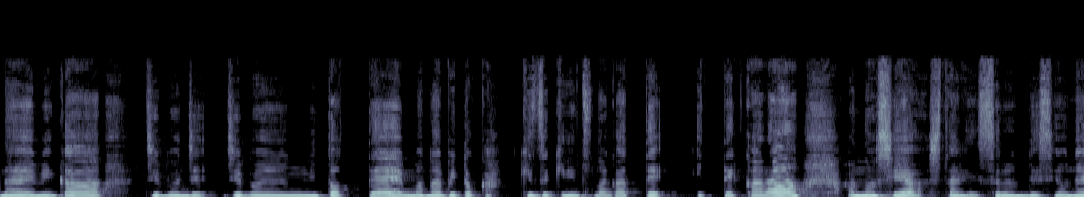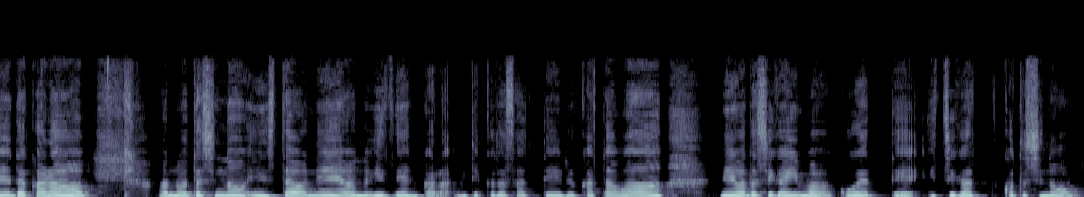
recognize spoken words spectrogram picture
悩みが自分自分にとって学びとか気づきにつながっていってから、あの、シェアしたりするんですよね。だから、あの、私のインスタをね、あの、以前から見てくださっている方は、ね、私が今こうやって1月、今年の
